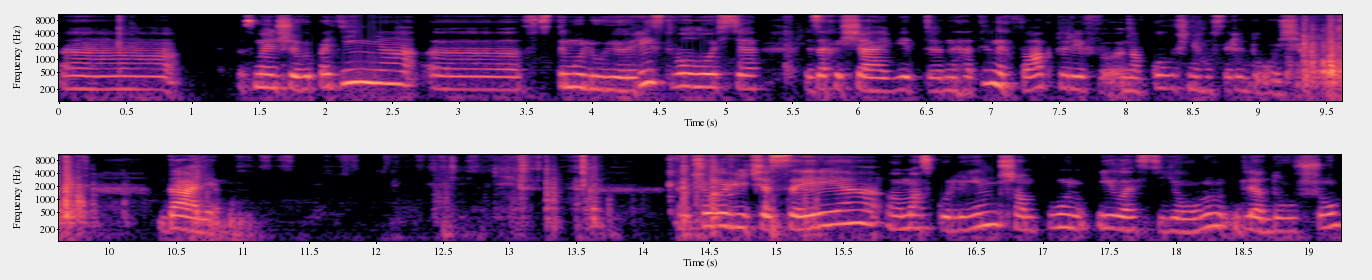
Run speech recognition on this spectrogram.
Е, Зменшує випадіння, е, стимулює ріст волосся, захищає від негативних факторів навколишнього середовища. Далі. Чоловіча серія, маскулін, шампунь і лосьйон для душу.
